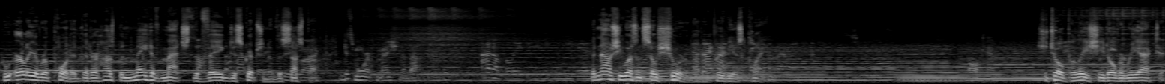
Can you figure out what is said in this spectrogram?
who earlier reported that her husband may have matched the vague description of the suspect. Get some more information about him. I don't believe he, he But now she wasn't so sure about her previous claim. She told police she'd overreacted,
